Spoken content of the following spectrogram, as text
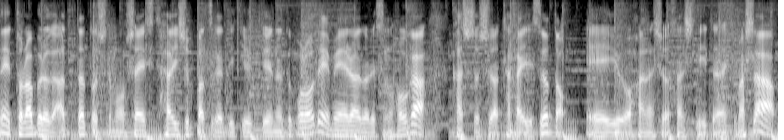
ね、トラブルがあったとしても再出発ができるっていうようなところでメールアドレスの方が価値としては高いですよというお話をさせていただきました。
